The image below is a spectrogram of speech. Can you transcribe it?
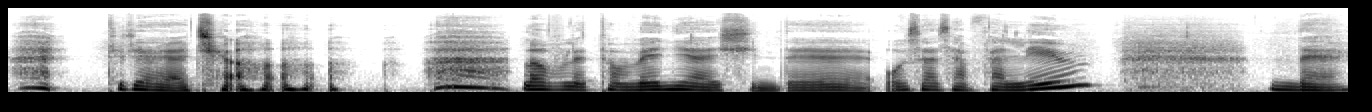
드려야죠. 러브레터 매니아이신데, 5448님. 네,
